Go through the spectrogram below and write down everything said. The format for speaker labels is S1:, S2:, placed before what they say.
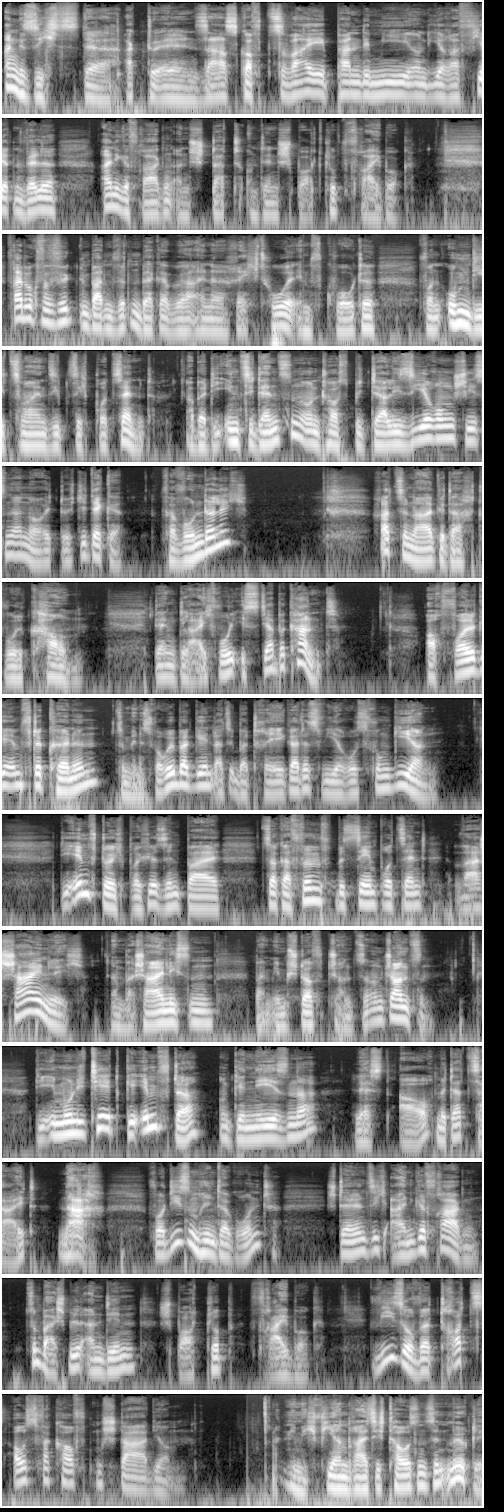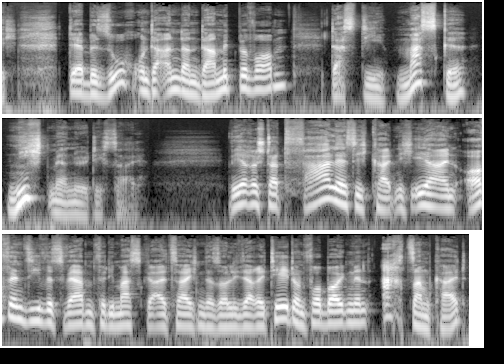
S1: Angesichts der aktuellen SARS-CoV-2-Pandemie und ihrer vierten Welle einige Fragen an Stadt und den Sportclub Freiburg. Freiburg verfügt in Baden-Württemberg über eine recht hohe Impfquote von um die 72 Prozent. Aber die Inzidenzen und Hospitalisierungen schießen erneut durch die Decke. Verwunderlich? Rational gedacht wohl kaum. Denn gleichwohl ist ja bekannt, auch Vollgeimpfte können, zumindest vorübergehend, als Überträger des Virus fungieren. Die Impfdurchbrüche sind bei ca. 5 bis 10 Prozent wahrscheinlich, am wahrscheinlichsten beim Impfstoff Johnson Johnson. Die Immunität geimpfter und Genesener lässt auch mit der Zeit nach. Vor diesem Hintergrund stellen sich einige Fragen, zum Beispiel an den Sportclub Freiburg. Wieso wird trotz ausverkauftem Stadion nämlich 34.000 sind möglich. Der Besuch unter anderem damit beworben, dass die Maske nicht mehr nötig sei. Wäre statt Fahrlässigkeit nicht eher ein offensives Werben für die Maske als Zeichen der Solidarität und vorbeugenden Achtsamkeit,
